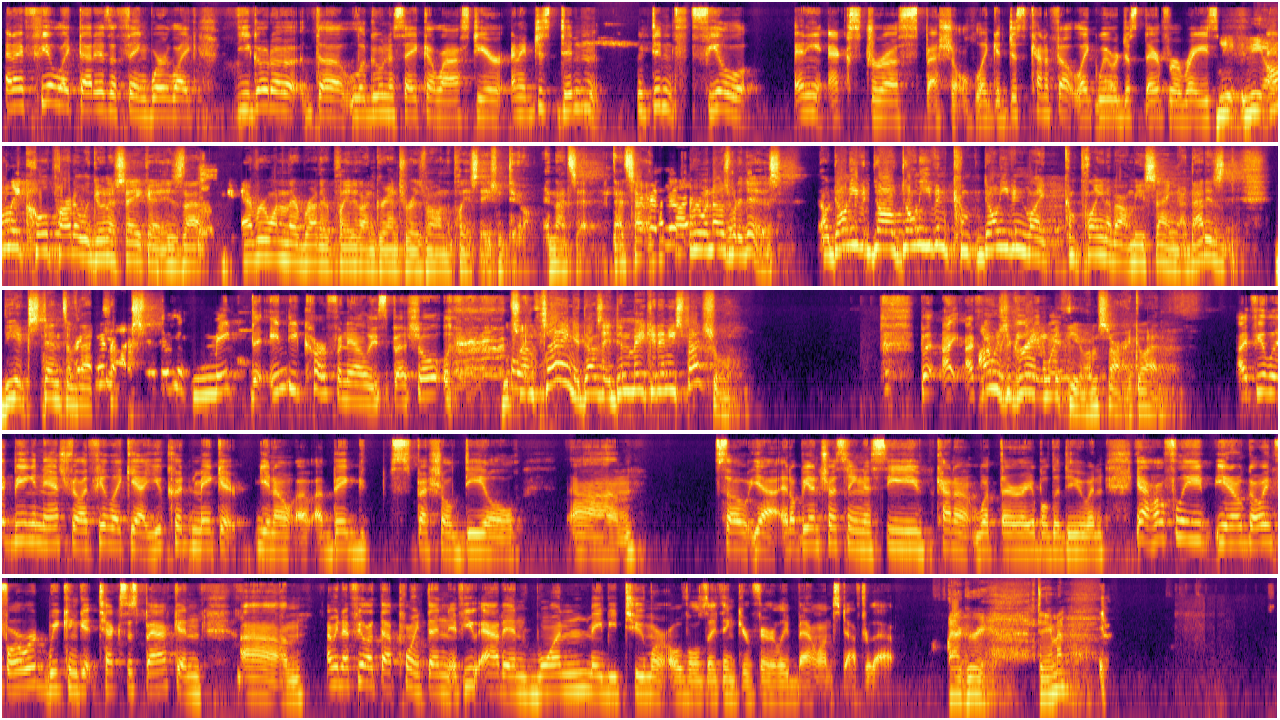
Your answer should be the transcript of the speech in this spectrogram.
And I feel like that is a thing where like you go to the Laguna Seca last year and it just didn't it didn't feel any extra special. Like it just kind of felt like we were just there for a race. The, the only cool part of Laguna Seca is that everyone and their brother played it on Gran Turismo on the PlayStation 2, and that's it. That's how, that's how everyone knows what it is. Oh, don't even don't don't even com- don't even like complain about me saying that. That is the extent of that. It doesn't make the IndyCar finale special. That's what I'm saying. It does. It didn't make it any special. but I I, I was agreeing in- with you. I'm sorry. Go ahead. I feel like being in Nashville, I feel like yeah, you could make it, you know, a, a big special deal. Um, so yeah, it'll be interesting to see kind of what they're able to do, and yeah, hopefully, you know, going forward, we can get Texas back, and um, I mean, I feel at that point, then if you add in one, maybe two more ovals, I think you're fairly balanced after that. I agree. Damon.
